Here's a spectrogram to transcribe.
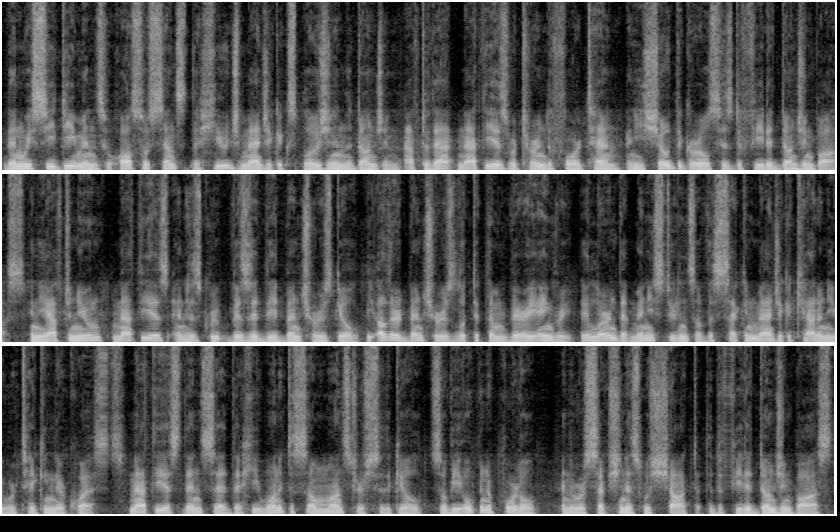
Then we see demons who also sensed the huge magic explosion in the dungeon. After that, Matthias returned to floor 10, and he showed the girls his defeated dungeon boss. In the afternoon, Matthias and his group visited the Adventurers Guild. The other adventurers looked at them very angry. They learned that many students of the Second Magic Academy were taking their quests. Matthias then said that he wanted to sell monsters to the guild, so he opened a portal and the receptionist was shocked at the defeated dungeon boss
